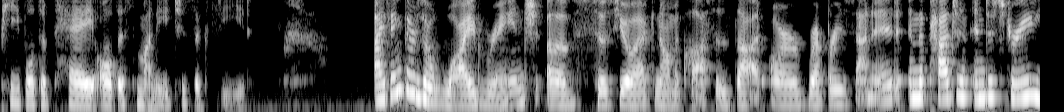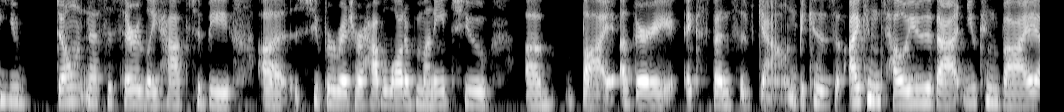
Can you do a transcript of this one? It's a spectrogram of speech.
people to pay all this money to succeed I think there's a wide range of socioeconomic classes that are represented in the pageant industry. You don't necessarily have to be uh, super rich or have a lot of money to uh, buy a very expensive gown because I can tell you that you can buy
